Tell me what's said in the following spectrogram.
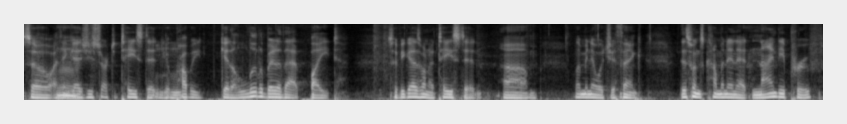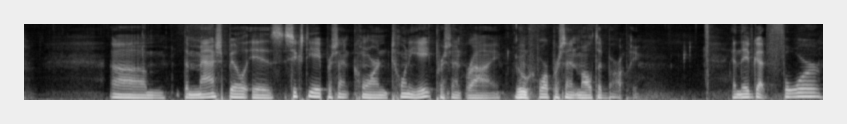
So I think as you start to taste it, you'll probably get a little bit of that bite. So if you guys want to taste it, um, let me know what you think. This one's coming in at 90 proof. Um, the mash bill is 68% corn, 28% rye, 4% malted barley. And they've got four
